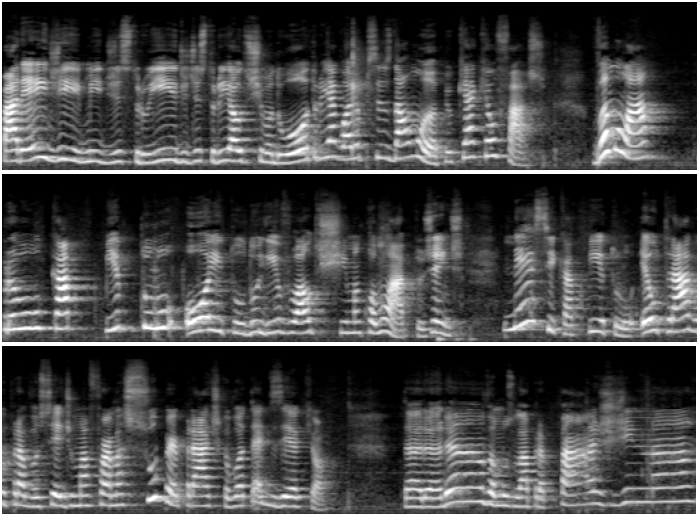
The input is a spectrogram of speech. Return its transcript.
parei de me destruir, de destruir a autoestima do outro e agora eu preciso dar um up. O que é que eu faço? Vamos lá pro capítulo 8 do livro Autoestima como hábito. Gente, nesse capítulo eu trago para você de uma forma super prática, vou até dizer aqui, ó Tararã, vamos lá para página.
